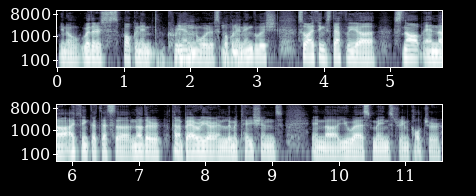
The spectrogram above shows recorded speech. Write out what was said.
You know, whether it's spoken in Korean mm-hmm. or spoken mm-hmm. in English. So I think it's definitely a snob, and uh, I think that that's another kind of barrier and limitations in uh, U.S. mainstream culture.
